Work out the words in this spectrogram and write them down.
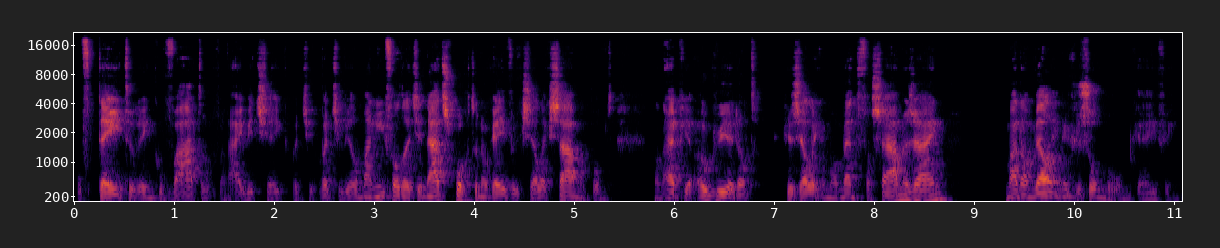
of thee te drinken of water of een eiwitshake, wat je, wat je wil. Maar in ieder geval dat je na het sporten nog even gezellig samenkomt. Dan heb je ook weer dat gezellige moment van samen zijn, maar dan wel in een gezonde omgeving.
